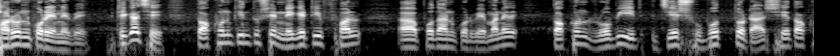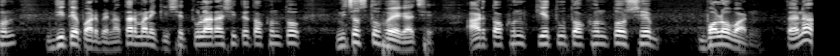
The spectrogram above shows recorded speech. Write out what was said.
হরণ করে নেবে। ঠিক আছে? তখন কিন্তু সে নেগেটিভ ফল প্রদান করবে। মানে তখন রবির যে শুভত্বটা সে তখন দিতে পারবে না। তার মানে কি? সে তুলা রাশিতে তখন তো নিচস্থ হয়ে গেছে। আর তখন কেতু তখন তো সে বলবান, তাই না?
